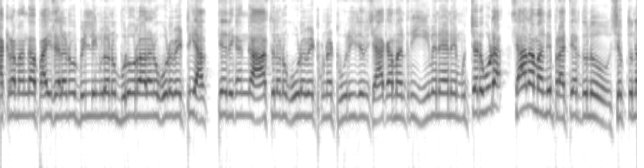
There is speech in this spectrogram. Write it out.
అక్రమంగా పైసలను బిల్డింగ్లను బులోరాలను కూడబెట్టి అత్యధికంగా ఆస్తులను కూడబెట్టుకున్న టూరిజం శాఖ మంత్రి ఈమెనే అనే ముచ్చట కూడా చాలా మంది ప్రత్యర్థులు చెప్తున్న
